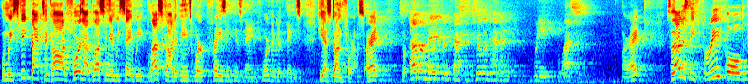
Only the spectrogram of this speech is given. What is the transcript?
when we speak back to God for that blessing and we say we bless God, it means we're praising His name for the good things He has done for us. All right? So ever may confess until in heaven we bless you. All right? So that is the threefold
